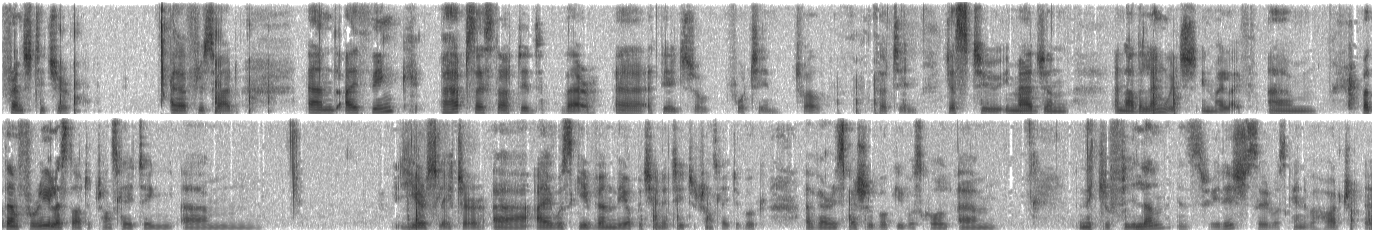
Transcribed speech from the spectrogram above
French teacher, uh, and I think perhaps I started there uh, at the age of 14, 12, 13, just to imagine another language in my life. Um, but then for real, I started translating um, years later. Uh, I was given the opportunity to translate a book, a very special book. It was called um, Nekrofilen in Swedish, so it was kind of a hard uh,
